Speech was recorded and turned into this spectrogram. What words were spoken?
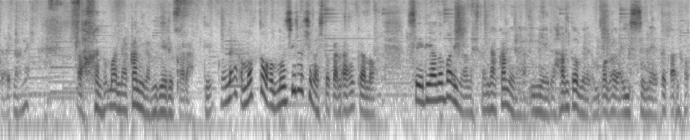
みたいなね。あの、まあ、中身が見えるからっていう。これなんかもっと無印の人かなんかの、整理アドバイザーの人は中身が見える半透明のものがいいっすねとか、あの、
